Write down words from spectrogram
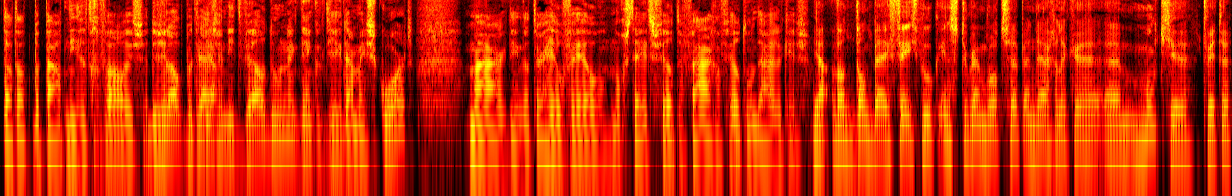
dat dat bepaald niet het geval is. Er zullen ook bedrijven Ja. zijn die het wel doen. Ik denk ook dat je daarmee scoort. Maar ik denk dat er heel veel, nog steeds veel te vaag en veel te onduidelijk is. Ja, want dan bij Facebook, Instagram, WhatsApp en dergelijke eh, moet je, Twitter,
